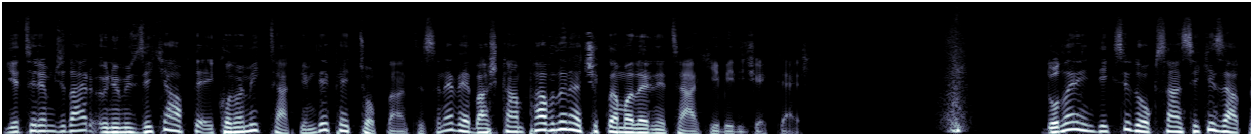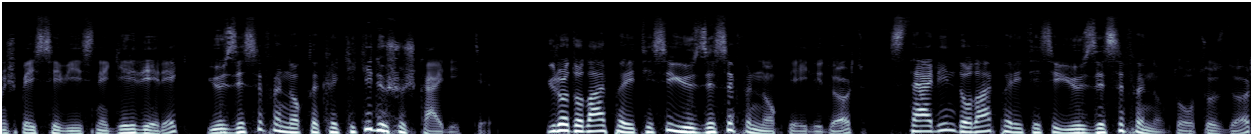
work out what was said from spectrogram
Yatırımcılar önümüzdeki hafta ekonomik takvimde FED toplantısına ve Başkan Powell'ın açıklamalarını takip edecekler. Dolar endeksi 98.65 seviyesine gerileyerek %0.42 düşüş kaydetti. Euro dolar paritesi %0.54, sterlin dolar paritesi %0.34,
